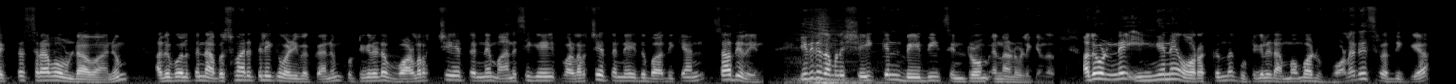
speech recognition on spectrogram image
രക്തസ്രാവം ഉണ്ടാവാനും അതുപോലെ തന്നെ അപസ്മാരത്തിലേക്ക് വഴിവെക്കാനും കുട്ടികളുടെ വളർച്ചയെ തന്നെ മാനസിക വളർച്ചയെ തന്നെ ഇത് ബാധിക്കാൻ സാധ്യതയുണ്ട്. ഇതിന് നമ്മൾ ഷെയ്ക്കൻ ബേബി സിൻഡ്രോം എന്നാണ് വിളിക്കുന്നത്. അതുകൊണ്ട് തന്നെ ഇങ്ങനെ ഉറക്കുന്ന കുട്ടികളുടെ അമ്മമാർ വളരെ ശ്രദ്ധിക്കുക.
